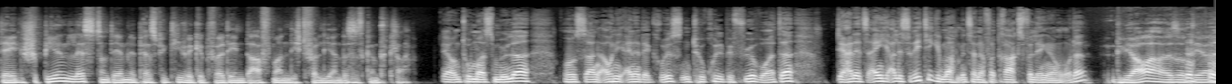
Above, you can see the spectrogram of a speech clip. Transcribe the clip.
der ihn spielen lässt und der ihm eine Perspektive gibt, weil den darf man nicht verlieren, das ist ganz klar. Ja, und Thomas Müller, man muss sagen, auch nicht einer der größten Tuchel-Befürworter. Der hat jetzt eigentlich alles richtig gemacht mit seiner Vertragsverlängerung, oder? Ja, also der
